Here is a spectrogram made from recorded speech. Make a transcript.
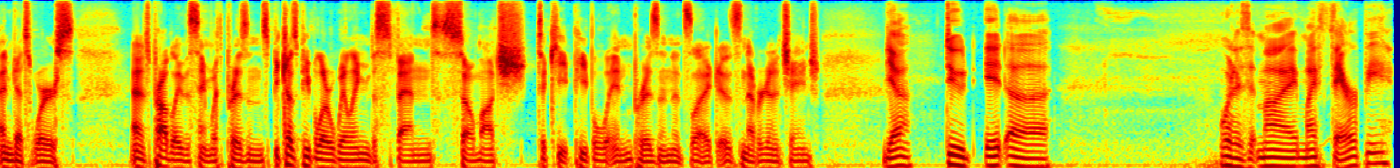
and gets worse. And it's probably the same with prisons because people are willing to spend so much to keep people in prison. It's like it's never going to change. Yeah, dude. It uh, what is it? My my therapy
